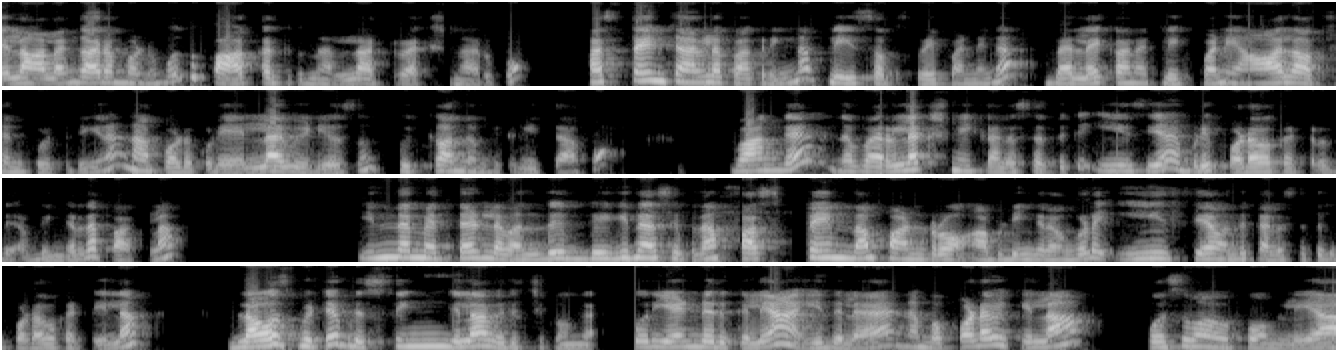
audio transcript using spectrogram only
எல்லாம் அலங்காரம் பண்ணும்போது பார்க்கறதுக்கு நல்ல அட்ராக்ஷனாக இருக்கும். ஃபர்ஸ்ட் டைம் சேனலில் பார்க்குறீங்கன்னா ப்ளீஸ் சப்ஸ்கிரைப் பண்ணுங்க. பெல் ஐக்கானை கிளிக் பண்ணி ஆல் ஆப்ஷன் கொடுத்துட்டீங்கன்னா நான் போடக்கூடிய எல்லா வீடியோஸும் குயிக்காக வந்து உங்களுக்கு ரீச் ஆகும். வாங்க இந்த வரலட்சுமி கலசத்துக்கு ஈஸியாக எப்படி புடவை கட்டுறது அப்படிங்கிறத பார்க்கலாம். இந்த மெத்தடில் வந்து பிகினர்ஸ் இப்போ தான் ஃபர்ஸ்ட் டைம் தான் பண்ணுறோம் அப்படிங்கிறவங்க கூட ஈஸியாக வந்து கலசத்துக்கு புடவை கட்டிடலாம். ப்ளவுஸ் பிட்டு அப்படி சிங்கிளாக விரிச்சுக்கோங்க. ஒரு எண்டு இருக்கு இல்லையா? இதில் நம்ம புடவைக்கெல்லாம் கொசுவம் வைப்போம் இல்லையா?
